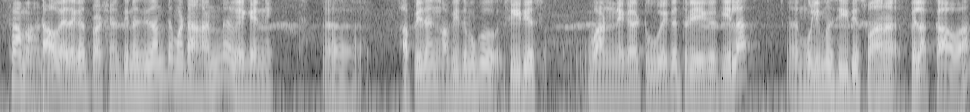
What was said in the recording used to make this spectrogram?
සමාන තව වැදගත් ප්‍රශ්න තින සිතන්ත මට අහන්න වැගැන්නේ අපි දැන් අපිතමකු සීරියස් වන්න එක ටුව එක ත්‍රේක කියලා මුලින්ම සීරියස් වාන පෙලක් ආවා.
